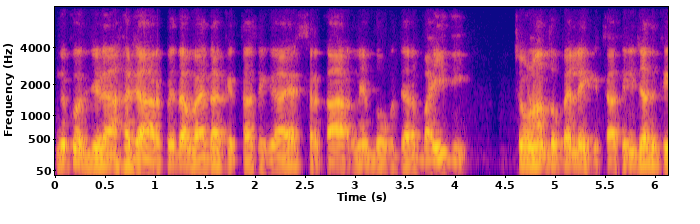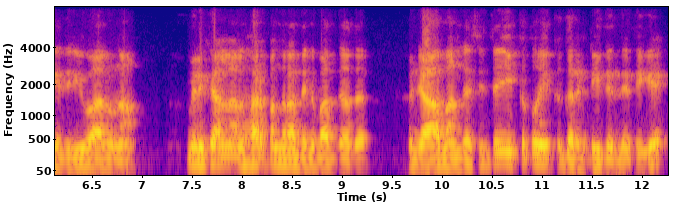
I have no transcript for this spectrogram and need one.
ਦੇਖੋ, ਜਿਹੜਾ 1000 ਰੁਪਏ ਦਾ ਵਾਅਦਾ ਕੀਤਾ ਸੀਗਾ, ਇਹ ਸਰਕਾਰ ਨੇ 2022 ਦੀ ਚੋਣਾਂ ਤੋਂ ਪਹਿਲੇ ਕੀਤਾ ਸੀ, ਜਦ ਕੇਜਰੀਵਾਲ ਉਹਨਾਂ ਮੇਰੇ ਖਿਆਲ ਨਾਲ ਹਰ 15 ਦਿਨ ਬਾਅਦ ਜਦ ਪੰਜਾਬ ਆਉਂਦੇ ਸੀ ਤੇ ਇੱਕ ਤੋਂ ਇੱਕ ਗਾਰੰਟੀ ਦਿੰਦੇ ਸੀਗੇ।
